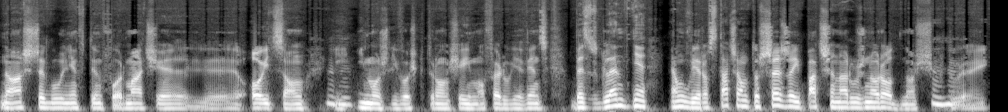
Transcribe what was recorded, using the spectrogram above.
no a szczególnie w tym formacie e, ojcom Mhm. i, i możliwość, którą się im oferuje. Więc bezwzględnie, ja mówię, roztaczam to szerzej, patrzę na różnorodność, Mhm. której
